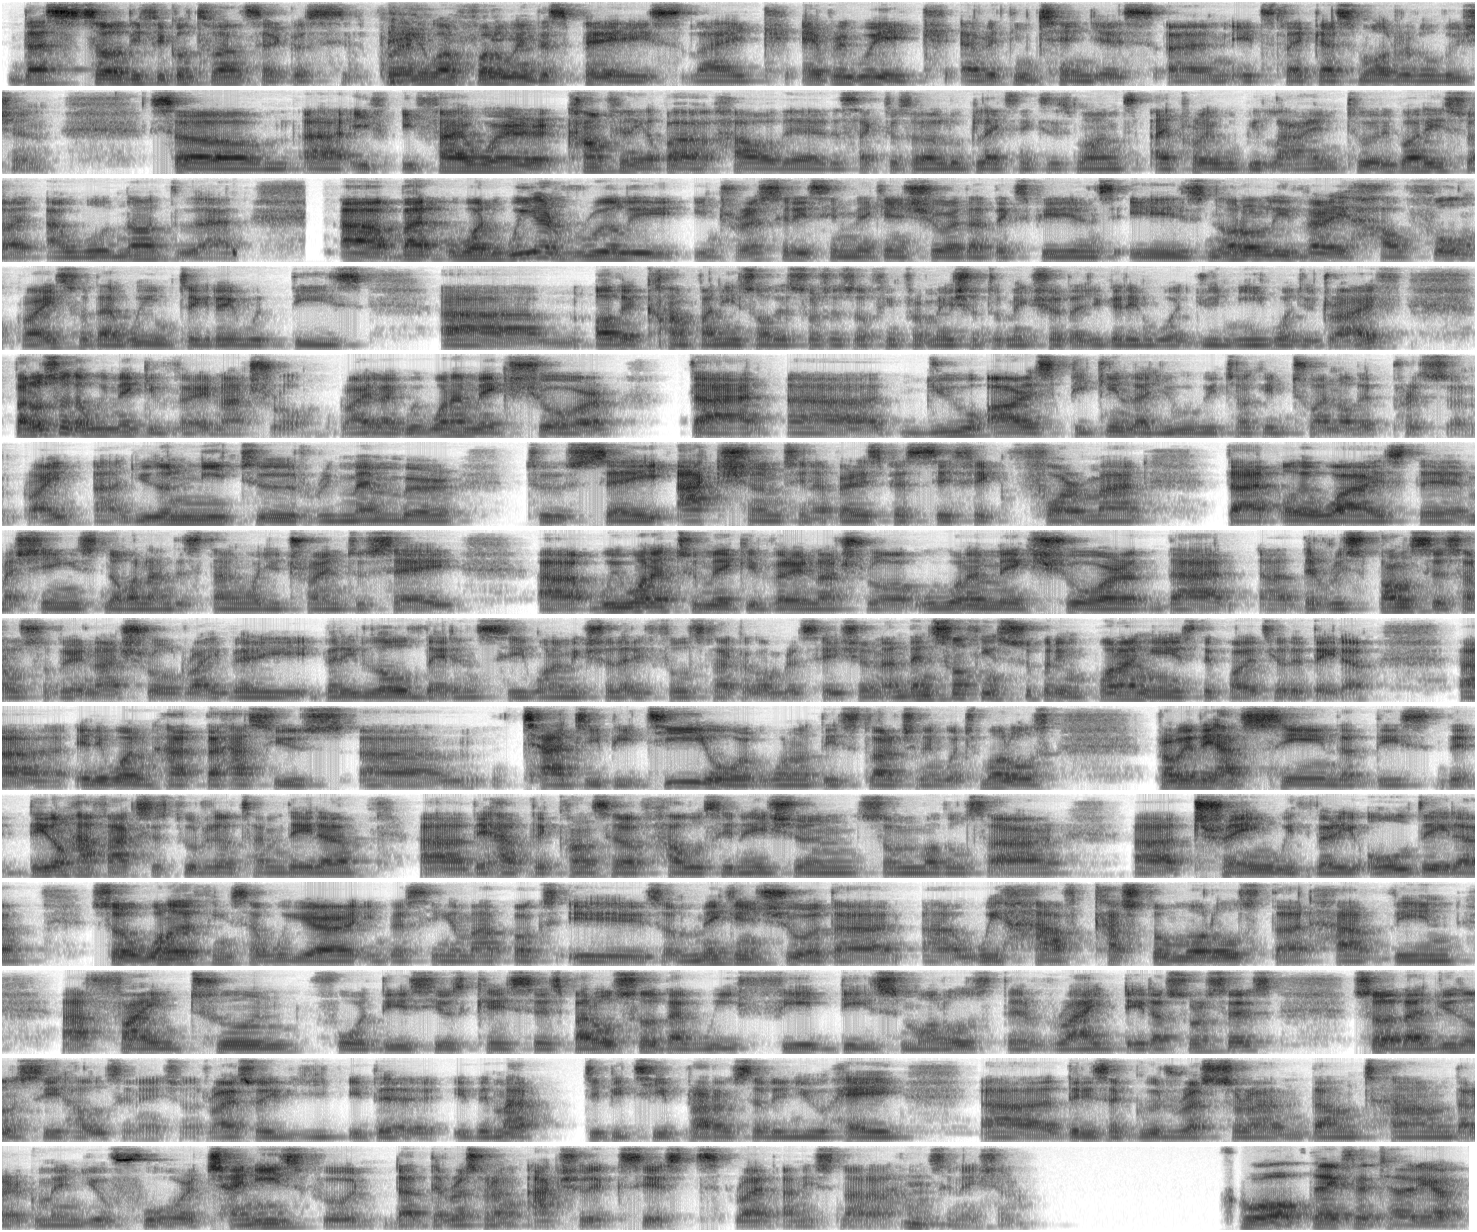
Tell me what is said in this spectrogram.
That's so difficult to answer because for anyone following the space, like every week, everything changes and it's like a small revolution. So uh, if if I were confident about how the, the sectors will look like next six months, I probably would be lying to everybody. So I, I will not do that. Uh, but what we are really interested is in making sure that the experience is not only very helpful, right? So that we integrate with these um, other companies, other sources of information to make sure that you're getting what you need, what you drive, but also that we make it very natural, right? Like we want to make sure that uh, you are speaking that you will be talking to another person, right? And you don't need to remember to say actions in a very specific format that otherwise the machine is not going to understand what you're trying to say. Uh, we wanted to make it very natural. We want to make sure that uh, the responses are also very natural, right? Very, very low latency. We want to make sure that it feels like a conversation. And then something super important is the quality of the data. Uh, anyone ha- that has used um, ChatGPT or one of these large language models, probably they have seen that these they, they don't have access to real-time data. Uh, they have the concept of hallucination. Some models are uh, trained with very old data. So one of the things that we are investing in Mapbox is making sure that uh, we have custom models that have been uh, fine-tuned for these use cases, but also that we feed these models the right data sources so that you don't see hallucinations, right? So if, you, if the if the Map GPT product is telling you, hey, uh, there is a good restaurant downtown that I recommend you for Chinese food, that the restaurant actually exists, right? And it's not a hallucination. Cool. Thanks, Antonio.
